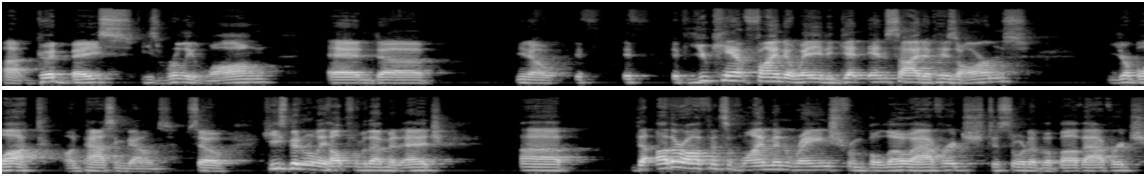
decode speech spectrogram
uh, good base. He's really long. And uh, you know, if if if you can't find a way to get inside of his arms, you're blocked on passing downs. So he's been really helpful for them at edge. Uh, the other offensive linemen range from below average to sort of above average.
